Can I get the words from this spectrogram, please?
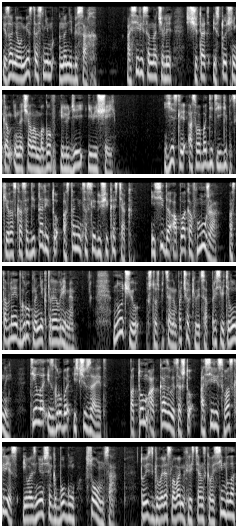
и занял место с ним на небесах. Осириса начали считать источником и началом богов и людей и вещей. Если освободить египетский рассказ от деталей, то останется следующий костяк. Исида, оплакав мужа, оставляет гроб на некоторое время. Ночью, что специально подчеркивается при свете луны, тело из гроба исчезает. Потом оказывается, что Осирис воскрес и вознесся к богу солнца то есть, говоря словами христианского символа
